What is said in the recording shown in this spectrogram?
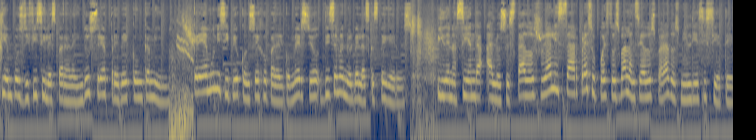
Tiempos difíciles para la industria prevé con Camín. Crea municipio Consejo para el Comercio, dice Manuel Velázquez Pegueros. Piden Hacienda a los estados realizar presupuestos balanceados para 2017.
